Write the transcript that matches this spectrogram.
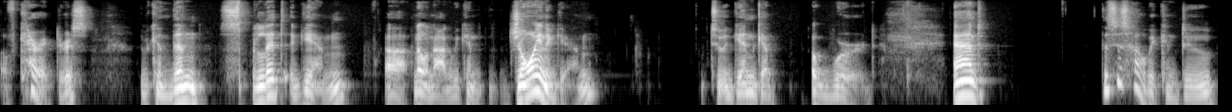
of characters. We can then split again, uh, no, not, we can join again to again get a word. And this is how we can do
